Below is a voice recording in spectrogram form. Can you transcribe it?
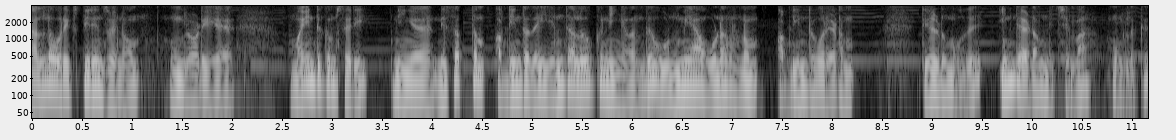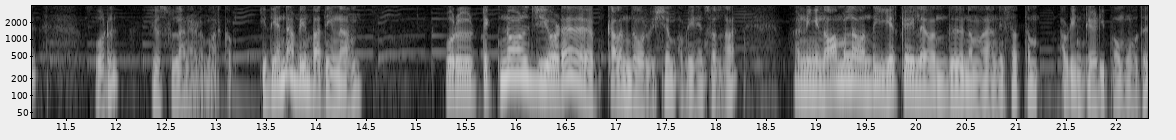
நல்ல ஒரு எக்ஸ்பீரியன்ஸ் வேணும். உங்களுடைய மைண்டுக்கும் சரி நீங்கள் நிசப்தம் அப்படின்றதை எந்த அளவுக்கு நீங்கள் வந்து உண்மையாக உணரணும் அப்படின்ற ஒரு இடம் தேடும்போது இந்த இடம் நிச்சயமாக உங்களுக்கு ஒரு யூஸ்ஃபுல்லான இடமா இருக்கும். இது என்ன அப்படின்னு பார்த்தீங்கன்னா ஒரு டெக்னாலஜியோட கலந்த ஒரு விஷயம் அப்படின்னு சொல்லலாம். நீங்கள் நார்மலாக வந்து இயற்கையில் வந்து நம்ம நிசப்தம் அப்படின்னு தேடி போகும்போது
